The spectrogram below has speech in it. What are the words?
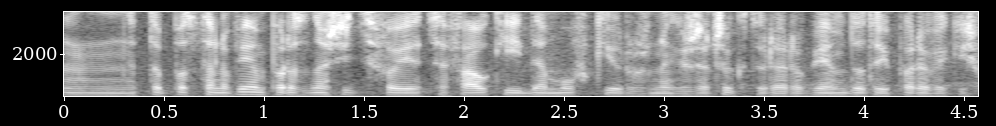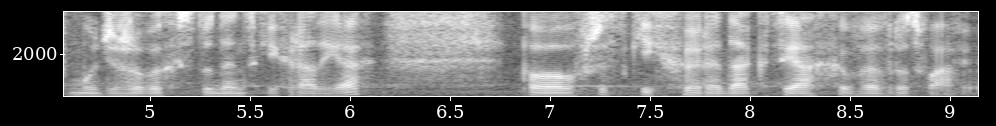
mm, to postanowiłem poroznosić swoje cefałki i demówki różnych rzeczy, które robiłem do tej pory w jakichś młodzieżowych, studenckich radiach po wszystkich redakcjach we Wrocławiu.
